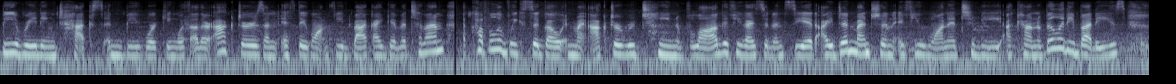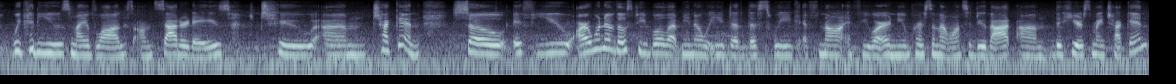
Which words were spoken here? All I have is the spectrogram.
be reading text and be working with other actors and if they want feedback I give it to them. A couple of weeks ago in my actor routine vlog if you guys didn't see it I did mention if you wanted to be accountability buddies we could use my vlogs on Saturdays to um, check in. So if you are one of those people let me know what you did this week. If not if you are a new person that wants to do that um, the, here's my check-in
